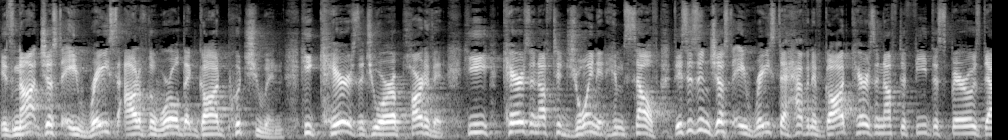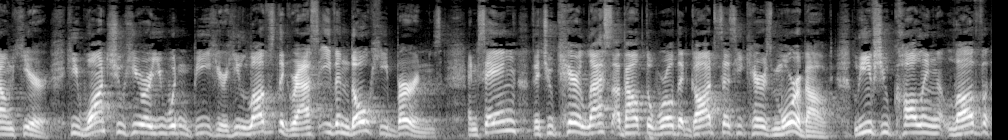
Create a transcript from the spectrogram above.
is not just a race out of the world that God puts you in. He cares that you are a part of it. He cares enough to join it himself. This isn't just a race to heaven if God cares enough to feed the sparrows down here. He wants you here or you wouldn't be here. He loves the grass even though he burns. And saying that you care less about the world that God says he cares more about leaves you calling love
